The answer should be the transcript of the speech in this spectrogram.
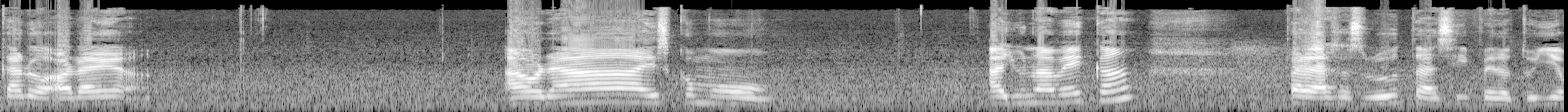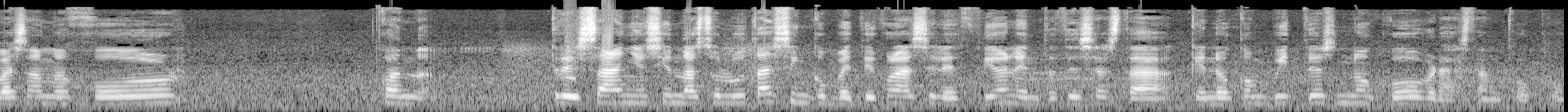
claro, ahora, ahora es como hay una beca para las absolutas, sí, pero tú llevas a lo mejor cuando tres años siendo absoluta sin competir con la selección, entonces hasta que no compites no cobras tampoco.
